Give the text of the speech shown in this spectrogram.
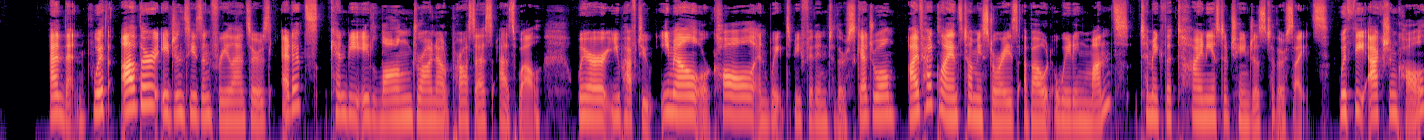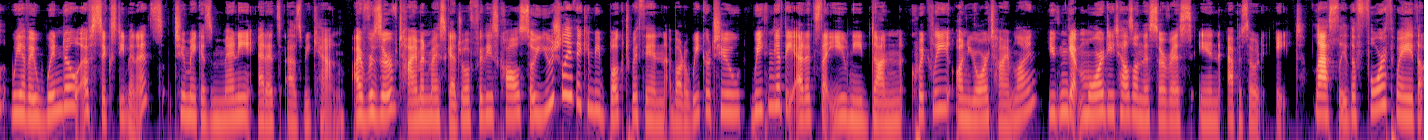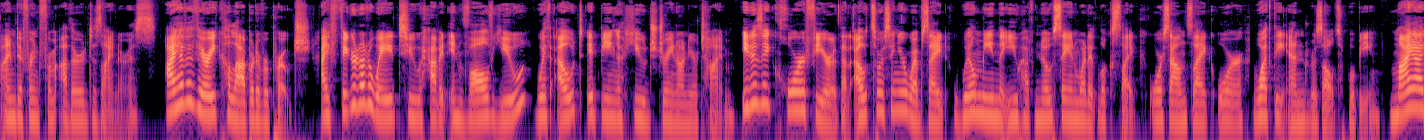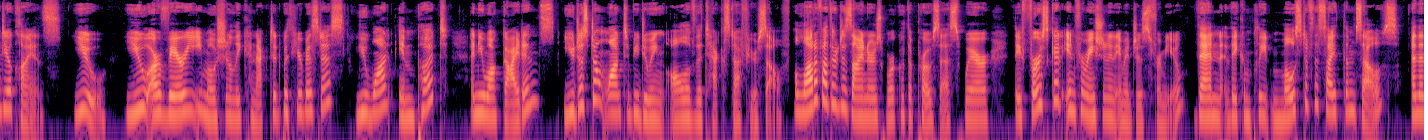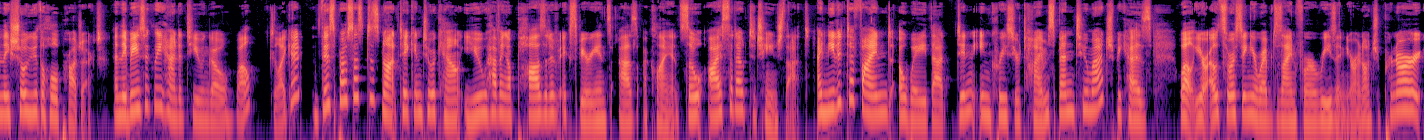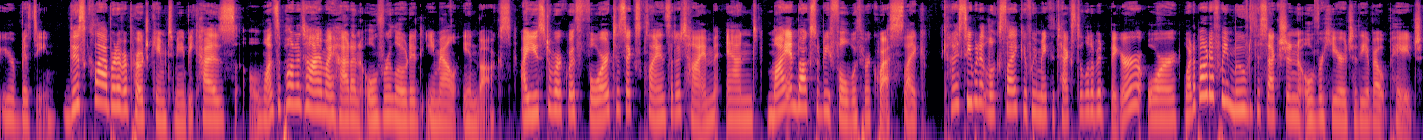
And then, with other agencies and freelancers, edits can be a long, drawn out process as well, where you have to email or call and wait to be fit into their schedule. I've had clients tell me stories about waiting months to make the tiniest of changes to their sites. With the action call, we have a window of 60 minutes to make as many edits as we can. I've reserved time in my schedule for these calls, so usually they can be booked within about a week or two. We can get the edits that you need done quickly on your timeline. You can get more details on this service in episode 8. Lastly, the fourth way that I'm different from other designers. I have a very collaborative approach. I figured out a way to have it involve you without it being a huge drain on your time. It is a core fear that outsourcing your website will mean that you have no say in what it looks like or sounds like or what the end result will be. My ideal clients, you, you are very emotionally connected with your business. You want input and you want guidance, you just don't want to be doing all of the tech stuff yourself. A lot of other designers work with a process where they first get information and images from you, then they complete most of the site themselves, and then they show you the whole project. And they basically hand it to you and go, well, Do you like it? This process does not take into account you having a positive experience as a client. So I set out to change that. I needed to find a way that didn't increase your time spend too much because, well, you're outsourcing your web design for a reason. You're an entrepreneur, you're busy. This collaborative approach came to me because once upon a time I had an overloaded email inbox. I used to work with four to six clients at a time, and my inbox would be full with requests like, can I see what it looks like if we make the text a little bit bigger? Or what about if we moved the section over here to the About page?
